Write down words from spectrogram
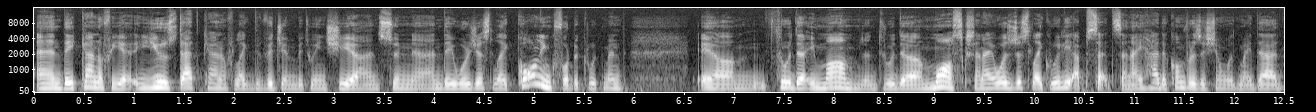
and they kind of used that kind of like division between Shia and Sunnah and they were just like calling for recruitment um, through the imams and through the mosques and I was just like really upset and I had a conversation with my dad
